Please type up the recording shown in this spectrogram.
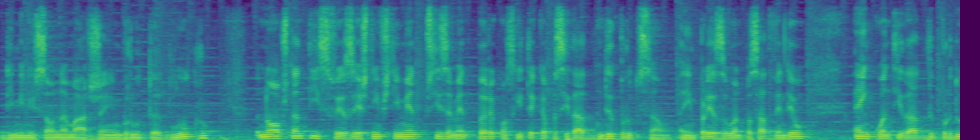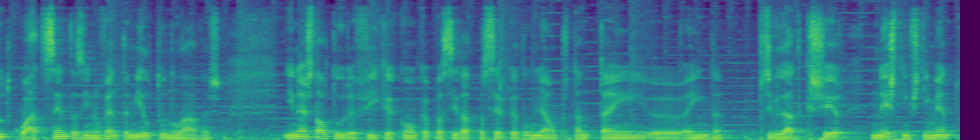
diminuição na margem bruta de lucro. Não obstante isso, fez este investimento precisamente para conseguir ter capacidade de produção. A empresa, o ano passado, vendeu em quantidade de produto 490 mil toneladas e nesta altura fica com capacidade para cerca de um milhão, portanto tem uh, ainda possibilidade de crescer neste investimento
